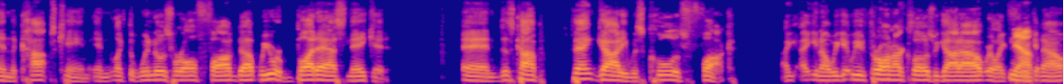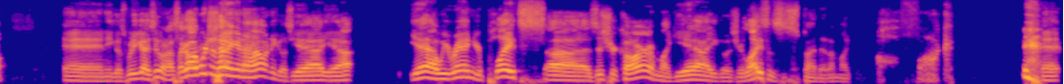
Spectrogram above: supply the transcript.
and the cops came, and like the windows were all fogged up. We were butt ass naked, and this cop, thank God, he was cool as fuck. I, I you know, we get we throw on our clothes, we got out, we're like Yeah. freaking out, and he goes, "What are you guys doing?" I was like, "Oh, we're just hanging out," and he goes, "Yeah, yeah." Yeah, we ran your plates. Uh, is this your car? I'm like, yeah. He goes, your license is suspended. I'm like, oh fuck. And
